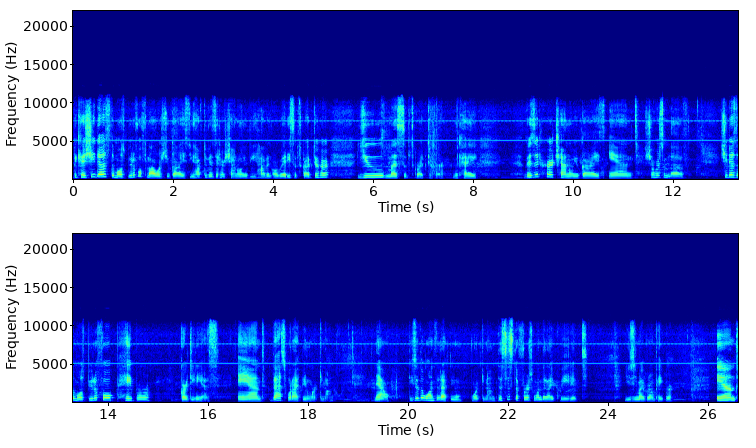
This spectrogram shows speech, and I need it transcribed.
Because she does the most beautiful flowers, you guys. You have to visit her channel if you haven't already subscribed to her you must subscribe to her, okay? Visit her channel, you guys, and show her some love. She does the most beautiful paper gardenias, and that's what I've been working on. Now, these are the ones that I've been working on. This is the first one that I created using my brown paper. And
